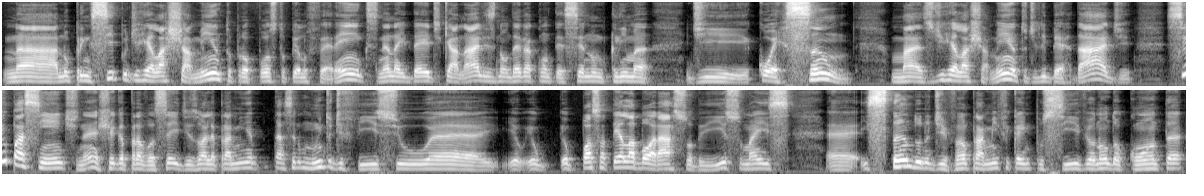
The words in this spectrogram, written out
na, no princípio de relaxamento proposto pelo Ferenc, né, na ideia de que a análise não deve acontecer num clima de coerção, mas de relaxamento, de liberdade, se o paciente né, chega para você e diz, olha, para mim está sendo muito difícil, é, eu, eu, eu posso até elaborar sobre isso, mas é, estando no divã, para mim fica impossível, não dou conta,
